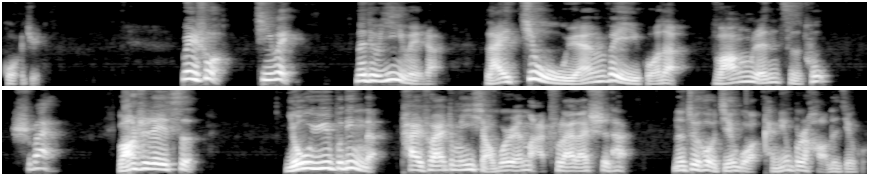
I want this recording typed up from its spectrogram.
国君。魏硕继位，那就意味着来救援魏国的王人子突失败了。王室这一次犹豫不定的派出来这么一小波人马出来来试探，那最后结果肯定不是好的结果。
